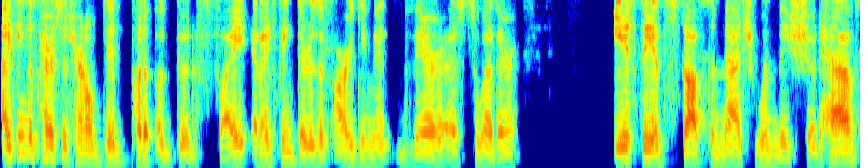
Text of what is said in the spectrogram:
I think the Paris Eternal did put up a good fight, and I think there is an argument there as to whether if they had stopped the match when they should have,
